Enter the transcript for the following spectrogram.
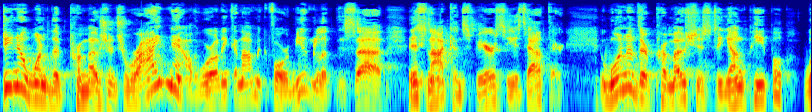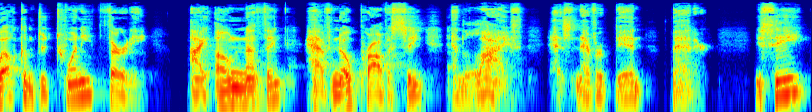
Do you know one of the promotions right now, the World Economic Forum? You can look this up. It's not conspiracy. It's out there. One of their promotions to young people, welcome to 2030. I own nothing, have no privacy, and life has never been better. You see,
